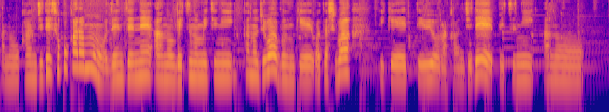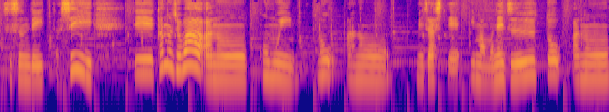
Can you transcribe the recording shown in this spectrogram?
あの、感じで、そこからもう全然ね、あの、別の道に、彼女は文系、私は理系っていうような感じで、別に、あの、進んでいったし、で彼女はあの公務員をあの目指して今もねずっとあの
